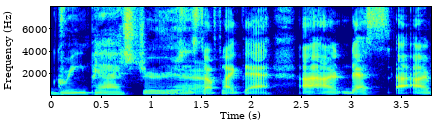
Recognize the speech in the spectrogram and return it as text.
green pastures and stuff like that. I, I that's I, I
